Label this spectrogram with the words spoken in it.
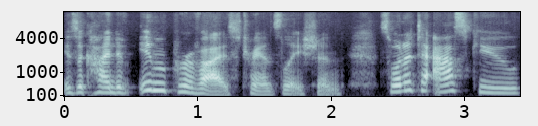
is a kind of improvised translation. So I wanted to ask you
